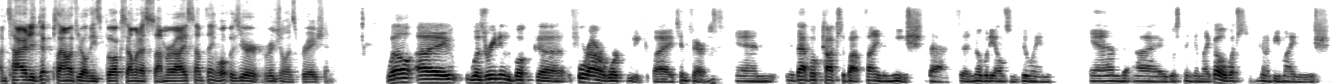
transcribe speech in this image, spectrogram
I'm tired of plowing through all these books. I want to summarize something"? What was your original inspiration? Well, I was reading the book uh, Four Hour Work Week by Tim Ferriss, and that book talks about find a niche that uh, nobody else is doing. And I was thinking like, oh, what's going to be my niche?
